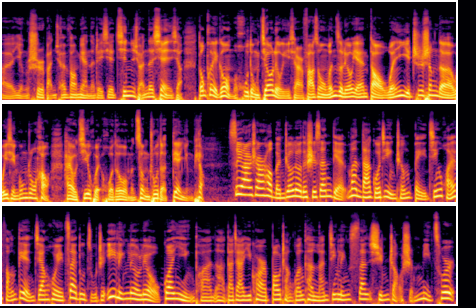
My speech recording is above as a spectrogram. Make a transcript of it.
呃影视版权方面的这些侵权的现象，都可以跟我们互动交流一下，发送文字留言到文艺之声的微信公众号，还有机会获得我们赠出的电影票。四月二十二号，本周六的十三点，万达国际影城北京怀房店将会再度组织一零六六观影团啊，大家一块儿包场观看《蓝精灵三：寻找神秘村》儿。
